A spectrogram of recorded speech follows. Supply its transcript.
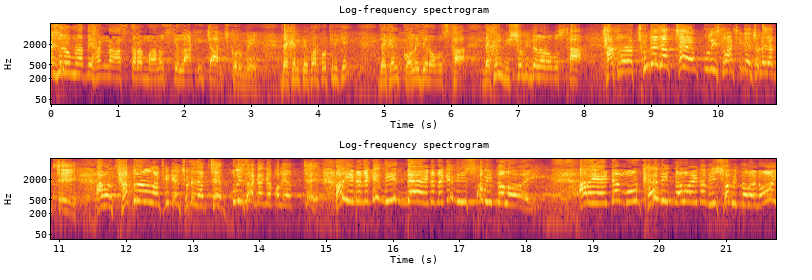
এজরুমরা বেহান্না, আজ মানুষকে লাঠি চার্জ করবে। দেখেন পেপার পত্রিকে, দেখেন কলেজের অবস্থা, দেখেন বিশ্ববিদ্যালয়ের অবস্থা। ছাত্ররা ছুটে যাচ্ছে, পুলিশ লাঠি দিয়ে ছুটে যাচ্ছে। আবার ছাত্ররা লাঠি দিয়ে ছুটে যাচ্ছে, পুলিশ আগে বলে যাচ্ছে। আরে এটা নাকি বিদ্যা, এটা নাকি বিশ্ববিদ্যালয়? আরে এটা মূর্খের বিদ্যালয়, এটা বিশ্ববিদ্যালয় নয়।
